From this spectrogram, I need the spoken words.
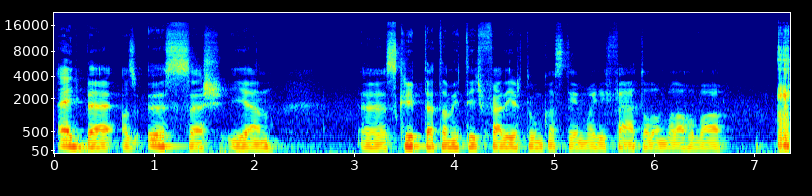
egybe az összes ilyen ö, skriptet, amit így felírtunk, azt én majd így feltolom valahova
